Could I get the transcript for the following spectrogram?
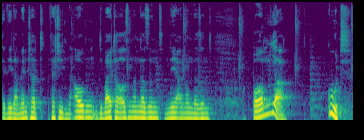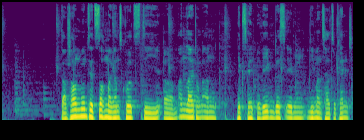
Denn jeder Mensch hat verschiedene Augen, die weiter auseinander sind, näher aneinander sind. Um, ja, gut. Dann schauen wir uns jetzt doch mal ganz kurz die ähm, Anleitung an. Nichts Weltbewegendes eben, wie man es halt so kennt.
